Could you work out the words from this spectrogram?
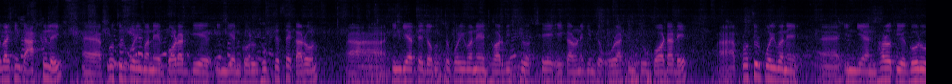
এবার কিন্তু আসলেই প্রচুর পরিমাণে বর্ডার দিয়ে ইন্ডিয়ান গরু ঢুকতেছে। কারণ ইন্ডিয়াতে যথেষ্ট পরিমাণে ঝড় বৃষ্টি হচ্ছে, এই কারণে কিন্তু ওরা কিন্তু বর্ডারে প্রচুর পরিমাণে ইন্ডিয়ান ভারতীয় গরু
